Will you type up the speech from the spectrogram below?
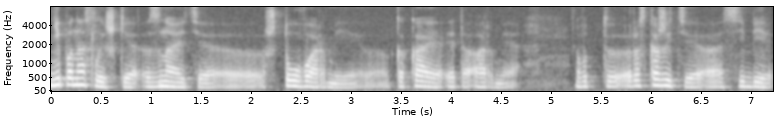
не понаслышке знаете, э, что в армии, э, какая это армия. Вот расскажите о себе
